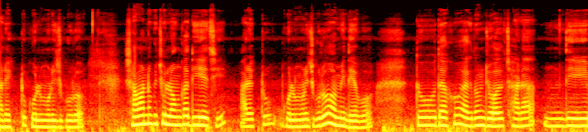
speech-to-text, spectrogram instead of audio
আর একটু গোলমরিচ গুঁড়ো। সামান্য কিছু লঙ্কা দিয়েছি আর একটু গোলমরিচ গুঁড়োও আমি দেব। তো দেখো, একদম জল ছাড়া দিয়ে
